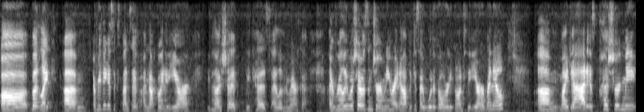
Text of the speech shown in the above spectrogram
Uh, but like, um, everything is expensive. I'm not going to the ER, even though I should because I live in America. I really wish I was in Germany right now because I would have already gone to the ER by now. Um, my dad is pressuring me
